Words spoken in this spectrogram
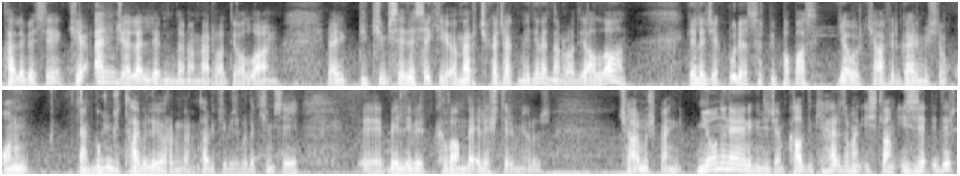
talebesi ki en celallerinden Ömer radıyallahu anh. Yani bir kimse dese ki Ömer çıkacak Medine'den radıyallahu anh gelecek buraya sırf bir papaz, yavur, kafir, gayrimüslim. Onun yani bugünkü tabirle yorumluyorum. Tabii ki biz burada kimseyi e, belli bir kıvamda eleştirmiyoruz. Çağırmış ben. Niye onun ayağına gideceğim? Kaldı ki her zaman İslam izzetlidir.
